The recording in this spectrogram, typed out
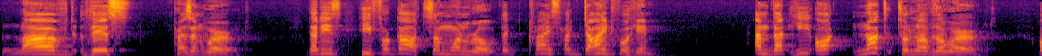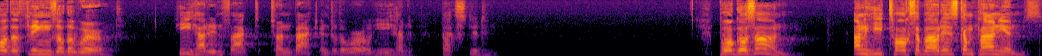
loved this present world. That is, he forgot, someone wrote, that Christ had died for him, and that he ought not to love the world or the things of the world. He had, in fact, turned back into the world, he had backslidden. Paul goes on, and he talks about his companions.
